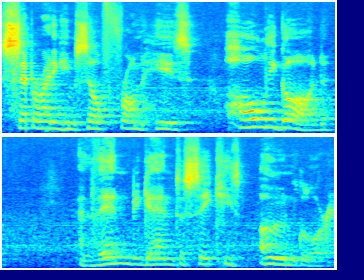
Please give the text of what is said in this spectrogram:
separating himself from his holy God, and then began to seek his own glory.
